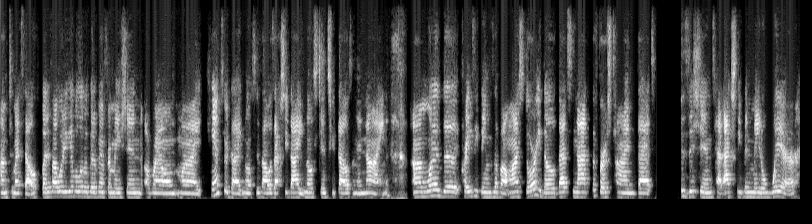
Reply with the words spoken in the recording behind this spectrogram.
um, to myself. But if I were to give a little bit of information around my cancer diagnosis, I was actually diagnosed in 2009. Um, one of the crazy things about my story, though, that's not the first time that physicians had actually been made aware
